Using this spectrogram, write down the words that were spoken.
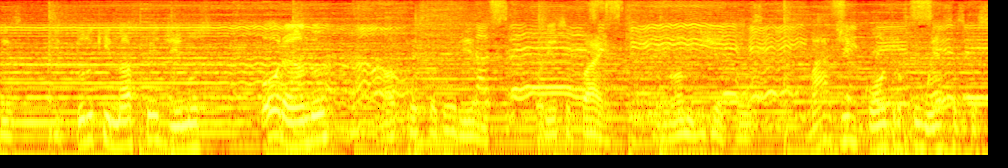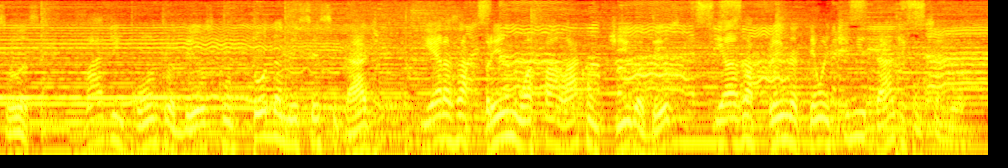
diz que tudo que nós pedimos orando nós receberíamos. Por isso, Pai, em nome de Jesus, vá de encontro com essas pessoas, vá de encontro a Deus com toda necessidade que elas aprendam a falar contigo, ó Deus, e elas aprendam a ter uma intimidade com o Senhor,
